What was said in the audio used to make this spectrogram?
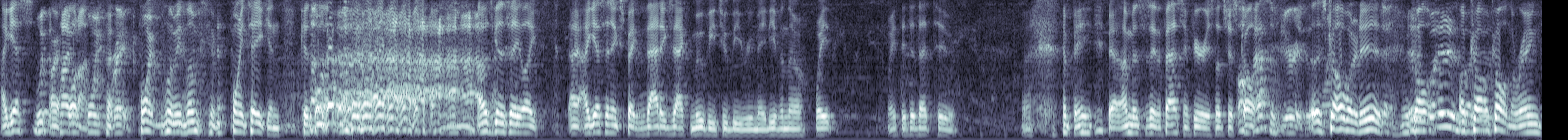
I guess With the all title hold on. Point Break. Point. Let me. Let me. Point taken. Because I was gonna say like I, I guess I didn't expect that exact movie to be remade. Even though wait, wait, they did that too. Uh, I'm going to say the Fast and Furious. Let's just oh, call. Fast and Furious. Let's call it what it is. We'll is call, what- it is I'll call, it is. call it in the ring.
